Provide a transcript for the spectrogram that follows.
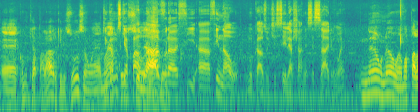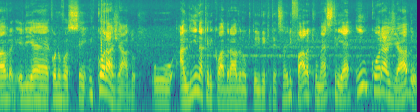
é como que é a palavra que eles usam? É, não é Digamos é que a palavra fi, a final, no caso de se ele achar necessário, não é? Não, não, é uma palavra, ele é quando você encorajado. O, ali naquele quadrado no D&D quinta edição, ele fala que o mestre é encorajado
